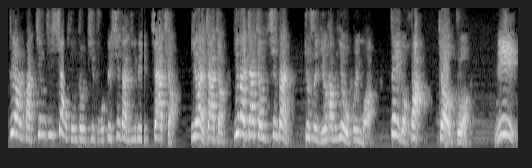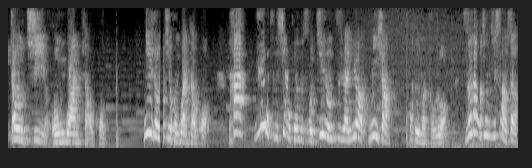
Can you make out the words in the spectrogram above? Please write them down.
这样的话，经济下行周期中对信贷利率加强，依赖加强，依赖加强，信贷就是银行的业务规模。这个话叫做逆周期宏观调控。逆周期宏观调控，它越是下行的时候，金融资源越要逆向大规模投入，直到经济上升。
